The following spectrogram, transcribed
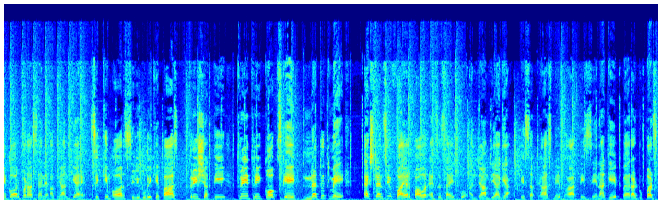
एक और बड़ा सैन्य अभियान किया है। सिक्किम और सिलीगुड़ी के पास त्रिशक्ति थ्री थ्री कॉप्स के नेतृत्व में एक्सटेंसिव फायर पावर एक्सरसाइज को अंजाम दिया गया। इस अभ्यास में भारतीय सेना के पैराडुपर्स,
